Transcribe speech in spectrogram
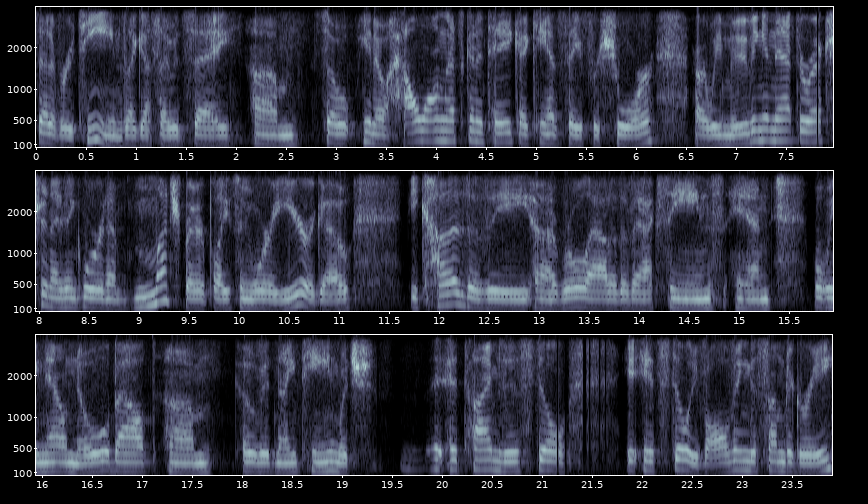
set of routines, I guess I would say. Um, so, you know, how long that's going to take, I can't say for sure. Are we moving in that direction? I think we're in a much better place than we were a year ago because of the uh, rollout of the vaccines and what we now know about um, COVID 19, which at times is still it's still evolving to some degree,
